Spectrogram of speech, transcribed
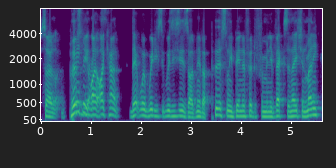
So look, personally, I, I can't. That when he, says I've never personally benefited from any vaccination money,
